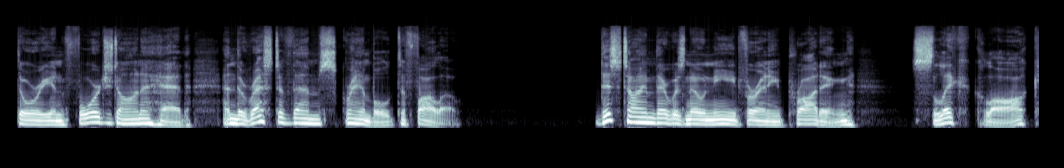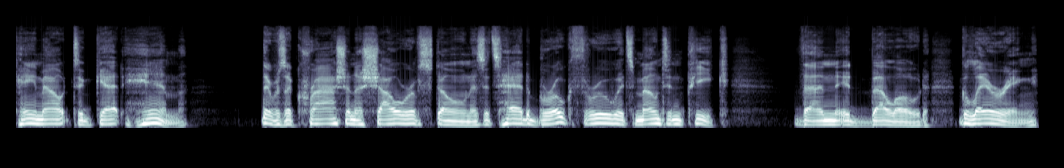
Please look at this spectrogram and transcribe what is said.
Dorian forged on ahead, and the rest of them scrambled to follow. This time there was no need for any prodding. Slick Claw came out to get him. There was a crash and a shower of stone as its head broke through its mountain peak. Then it bellowed, glaring,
